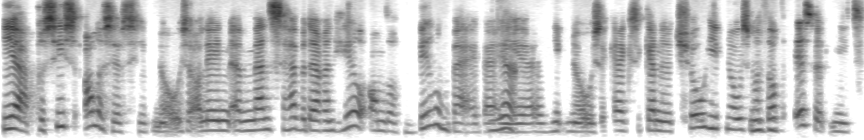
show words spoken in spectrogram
Ja, precies. Alles is hypnose. Alleen uh, mensen hebben daar een heel ander beeld bij, bij ja. uh, hypnose. Kijk, ze kennen het showhypnose, maar mm -hmm. dat is het niet.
